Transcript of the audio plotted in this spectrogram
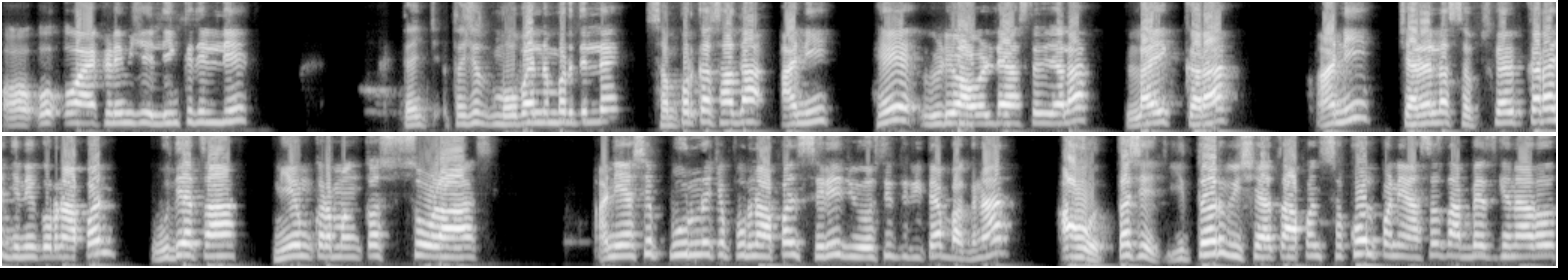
ओ ओ अकॅडमीची लिंक दिलेली आहे तसेच मोबाईल नंबर दिले संपर्क साधा आणि हे व्हिडिओ आवडले असते त्याला लाईक करा आणि चॅनलला सबस्क्राईब करा जेणेकरून आपण उद्याचा नियम क्रमांक सोळा आणि असे पूर्णच्या पूर्ण आपण सिरीज व्यवस्थितरित्या बघणार आहोत. तसेच इतर विषयाचा आपण सखोलपणे असाच अभ्यास घेणार आहोत.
